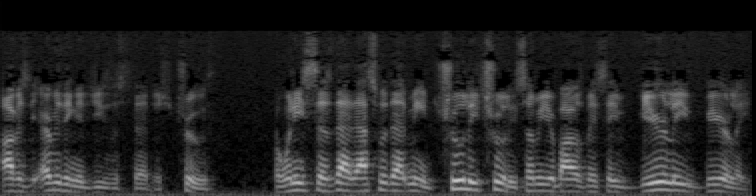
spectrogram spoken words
Obviously, everything that Jesus said is truth. But when he says that, that's what that means. Truly, truly. Some of your Bibles may say veerly, veerly.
